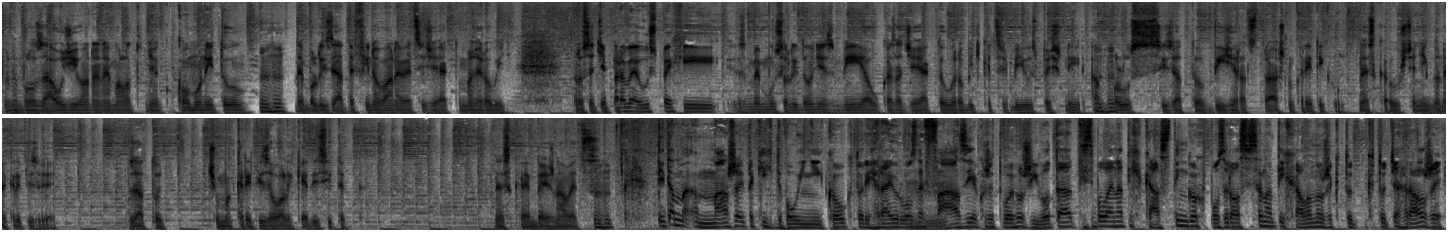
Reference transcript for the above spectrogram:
čo nebolo zaužívané, nemalo to nejakú komunitu, uh-huh. neboli zadefinované veci, že jak to máš robiť. Proste tie prvé úspechy sme museli doniesť my a ukázať, že jak to urobiť, keď chceš byť úspešný a uh-huh. plus si za to vyžerať strašnú kritiku. Dneska už ťa nikto nekritizuje. Za to, čo ma kritizovali kedysi, tak dneska je bežná vec. Uh-huh. Ty tam máš aj takých dvojníkov, ktorí hrajú rôzne uh-huh. fázy akože tvojho života. Ty si bol aj na tých castingoch, pozeral si sa na tých chalanov, že kto, kto ťa hral, že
